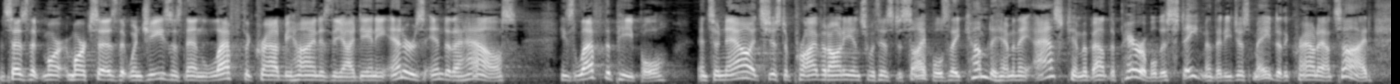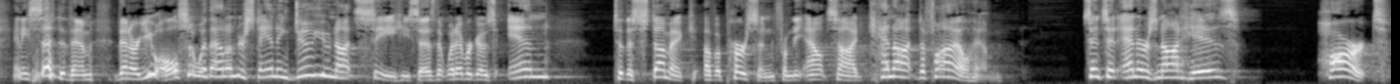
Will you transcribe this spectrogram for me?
It says that Mark, Mark, says that when Jesus then left the crowd behind as the idea and he enters into the house, he's left the people. And so now it's just a private audience with his disciples. They come to him and they asked him about the parable, this statement that he just made to the crowd outside. And he said to them, then are you also without understanding? Do you not see, he says, that whatever goes in to the stomach of a person from the outside cannot defile him? Since it enters not his heart.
